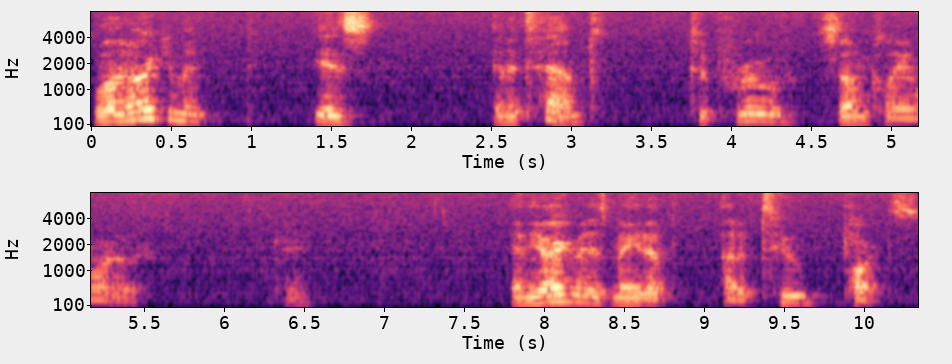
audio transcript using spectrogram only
Well, an argument is an attempt to prove some claim or other. Okay? And the argument is made up out of two parts.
